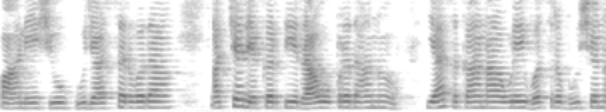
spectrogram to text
पाहणे शिवपूजा सर्वदा. आश्चर्य करती राव प्रधान याच कानावडे वस्त्रभूषण.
